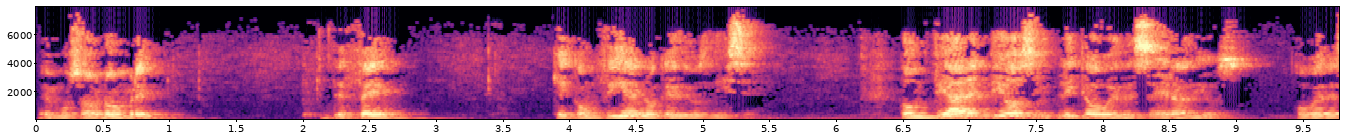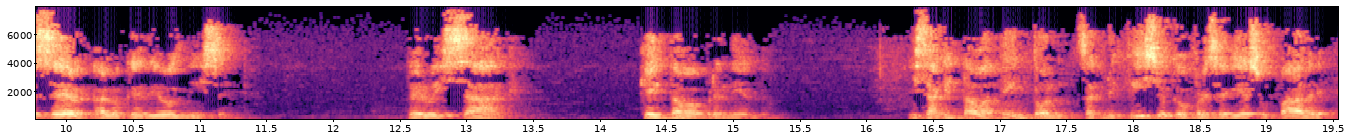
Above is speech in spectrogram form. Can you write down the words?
Vemos a un hombre de fe que confía en lo que Dios dice. Confiar en Dios implica obedecer a Dios, obedecer a lo que Dios dice. Pero Isaac, ¿qué estaba aprendiendo? Isaac estaba atento al sacrificio que ofrecería su padre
